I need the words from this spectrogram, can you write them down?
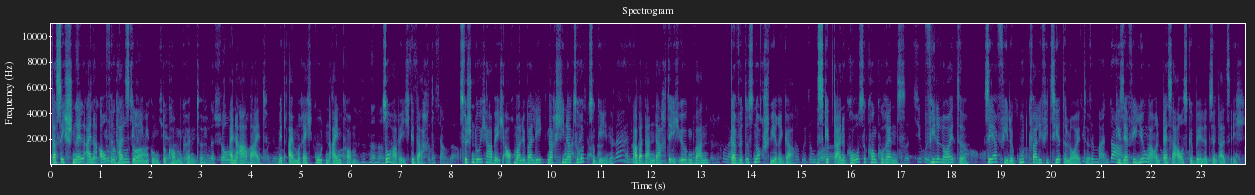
Dass ich schnell eine Aufenthaltsgenehmigung bekommen könnte, eine Arbeit mit einem recht guten Einkommen. So habe ich gedacht. Zwischendurch habe ich auch mal überlegt, nach China zurückzugehen. Aber dann dachte ich irgendwann, da wird es noch schwieriger. Es gibt eine große Konkurrenz. Viele Leute, sehr viele gut qualifizierte Leute, die sehr viel jünger und besser ausgebildet sind als ich.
